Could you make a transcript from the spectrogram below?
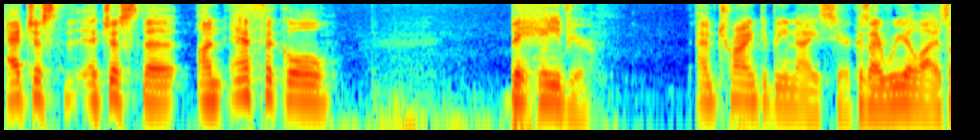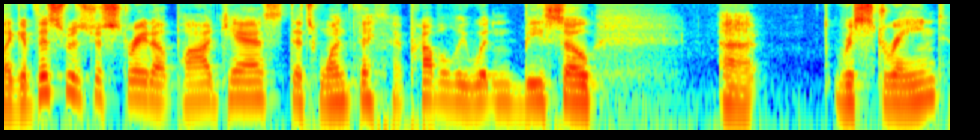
at just at just the unethical behavior. I'm trying to be nice here because I realize like if this was just straight up podcast, that's one thing. I probably wouldn't be so uh, restrained,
